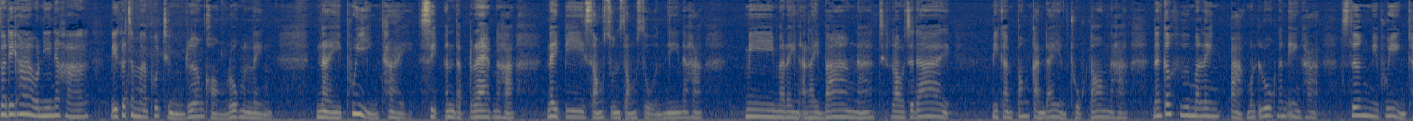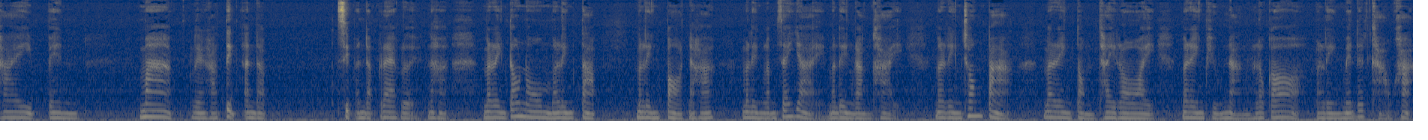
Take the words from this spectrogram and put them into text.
สวัสดีค่ะ วันนี้นะคะบีก็จะมาพูดถึงเรื่องของโรคมะเร็ง ในผู้หญิงไทย 10 อันดับแรกนะคะ ในปี 2020 นี้นะคะ มีมะเร็งอะไรบ้างนะ เราจะได้มีการป้องกันได้อย่างถูกต้องนะคะ นั่นก็คือมะเร็งปากมดลูกนั่นเองค่ะ ซึ่งมีผู้หญิงไทยเป็นมากเลยนะคะ ติดอันดับ 10 อันดับแรกเลยนะคะ มะเร็งเต้านม มะเร็งตับ มะเร็งปอดนะคะ มะเร็งลำไส้ใหญ่ มะเร็งรังไข่ มะเร็งช่องปาก มะเร็งต่อมไทรอยด์มะเร็งผิวหนัง แล้วก็มะเร็งเม็ดเลือดขาวค่ะ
